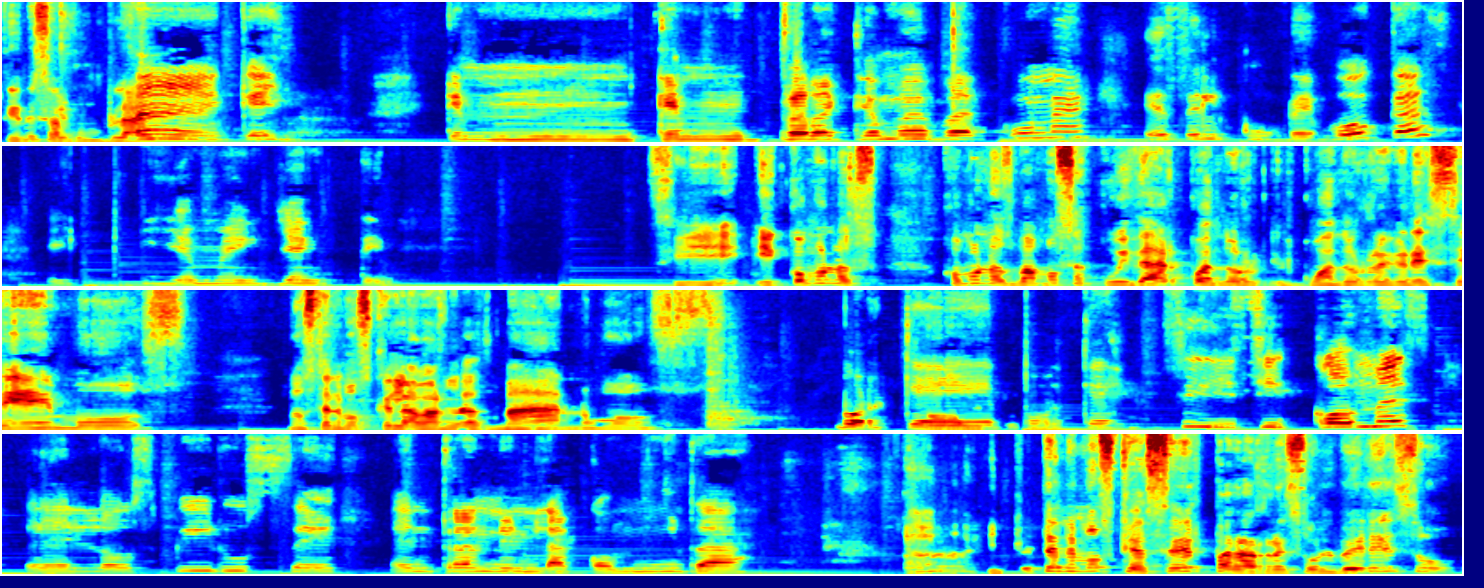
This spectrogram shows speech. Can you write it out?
¿Tienes algún plan? Ah, que, que, que para que me vacune es el cubrebocas y, y me inyecten. Sí, ¿y cómo nos, cómo nos vamos a cuidar cuando, cuando regresemos? Nos tenemos que lavar las manos. Porque, porque si, si comes, eh, los virus se entran en la comida. ¿Y qué tenemos que hacer para resolver eso?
